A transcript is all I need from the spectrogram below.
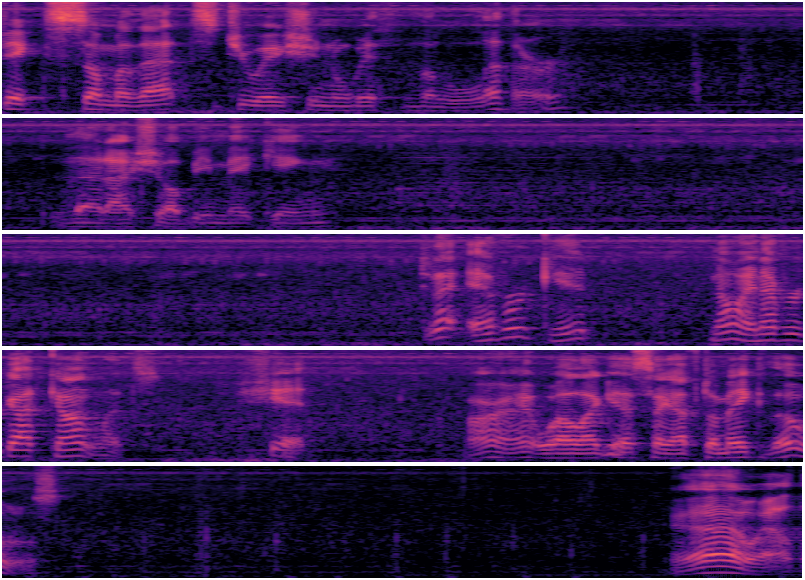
fix some of that situation with the leather that I shall be making. Did I ever get... No, I never got gauntlets. Shit. Alright, well, I guess I have to make those. Oh, well.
